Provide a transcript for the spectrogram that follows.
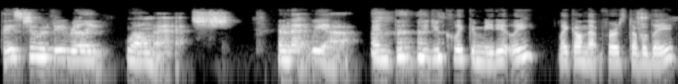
these two would be really well matched, and that we are. and did, did you click immediately, like on that first double date?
